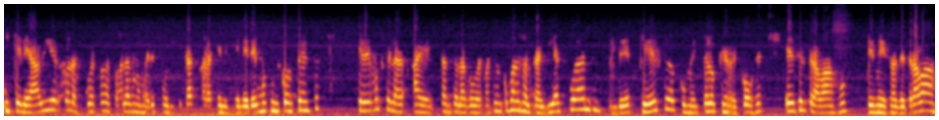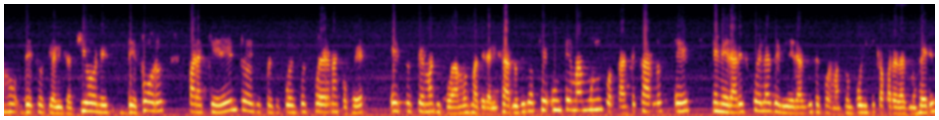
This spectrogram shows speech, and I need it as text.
y que le ha abierto las puertas a todas las mujeres políticas para que generemos un consenso, queremos que la, eh, tanto la gobernación como las alcaldías puedan entender que este documento lo que recoge es el trabajo de mesas de trabajo, de socializaciones, de foros, para que dentro de sus presupuestos puedan acoger estos temas y podamos materializarlos. Digo que un tema muy importante, Carlos, es generar escuelas de liderazgo y de formación política para las mujeres,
